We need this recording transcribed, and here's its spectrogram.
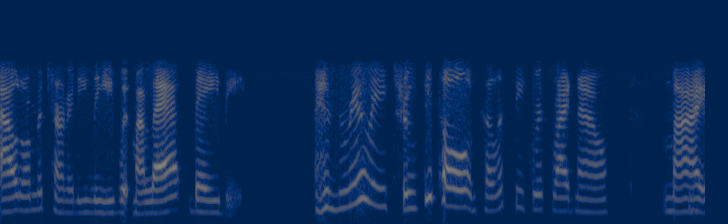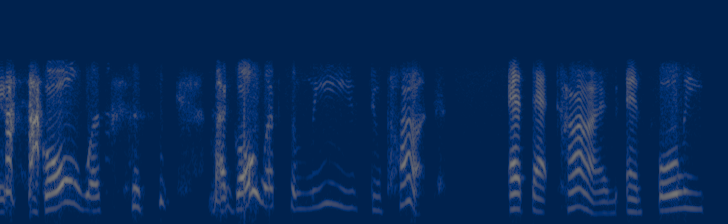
out on maternity leave with my last baby. And really, truth be told, I'm telling secrets right now my goal was to my goal was to leave DuPont at that time and fully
